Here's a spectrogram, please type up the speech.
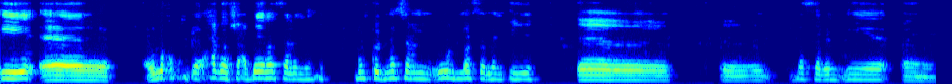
إيه آه أقول لكم حاجة شعبية مثلا ممكن مثلا نقول مثلا إيه آه آه مثلا إيه آه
